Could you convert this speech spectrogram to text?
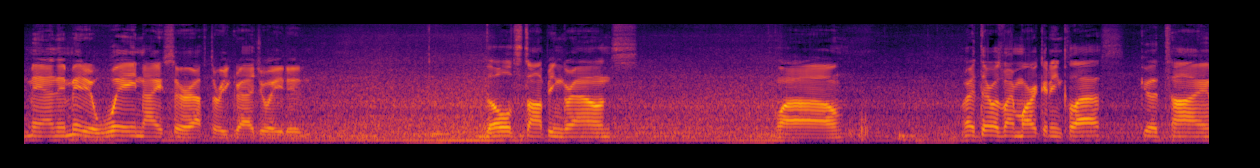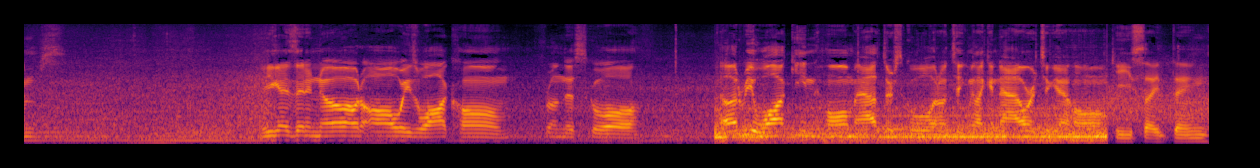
Man, they made it way nicer after we graduated the old stomping grounds. Wow. Right there was my marketing class. Good times. If you guys didn't know, I would always walk home from this school. I would be walking home after school and it would take me like an hour to get home. East side things.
